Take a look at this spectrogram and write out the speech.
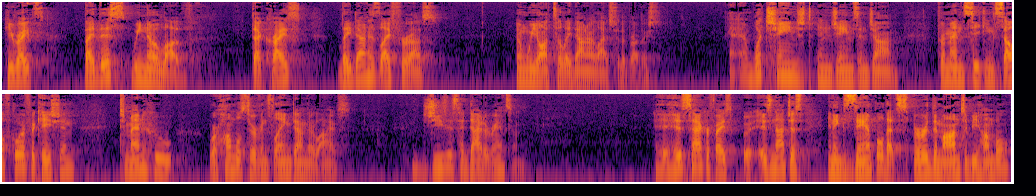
He writes, By this we know love, that Christ laid down his life for us, and we ought to lay down our lives for the brothers. And what changed in James and John from men seeking self glorification to men who were humble servants laying down their lives? Jesus had died a ransom. His sacrifice is not just an example that spurred them on to be humble,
